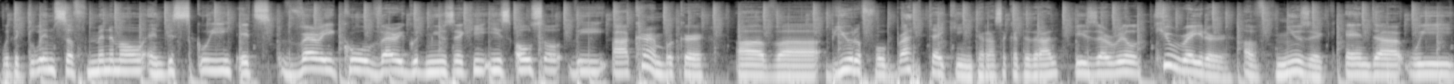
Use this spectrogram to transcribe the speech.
with a glimpse of minimal and disco. It's very cool, very good music. He is also the uh, current booker of uh, beautiful, breathtaking Terraza Catedral. He's a real curator of music, and uh, we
